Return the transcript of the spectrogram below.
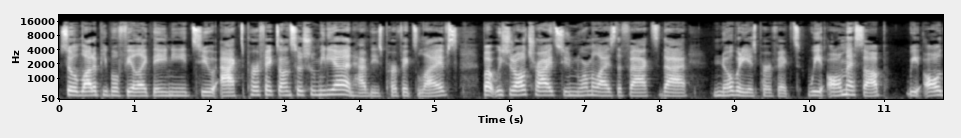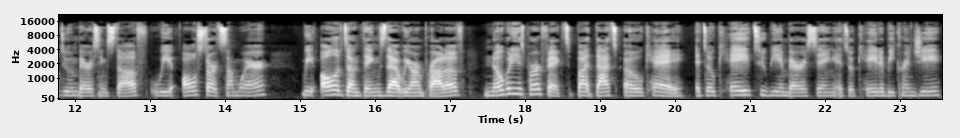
So a lot of people feel like they need to act perfect on social media and have these perfect lives. But we should all try to normalize the fact that nobody is perfect. We all mess up, we all do embarrassing stuff, we all start somewhere. We all have done things that we aren't proud of. Nobody is perfect, but that's okay. It's okay to be embarrassing. It's okay to be cringy.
